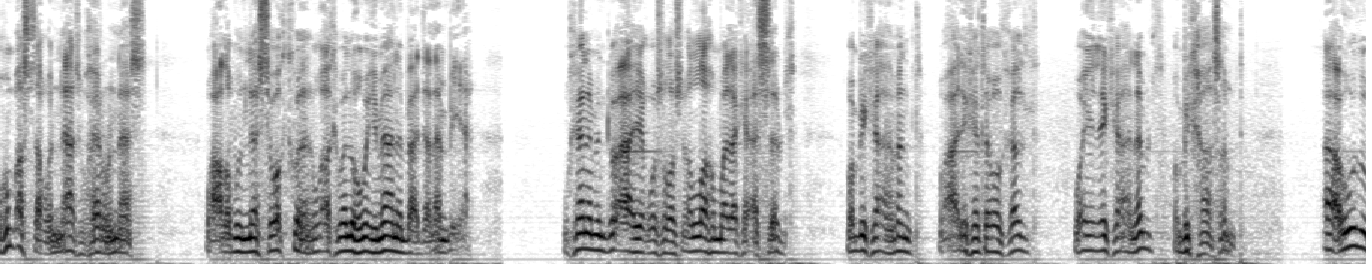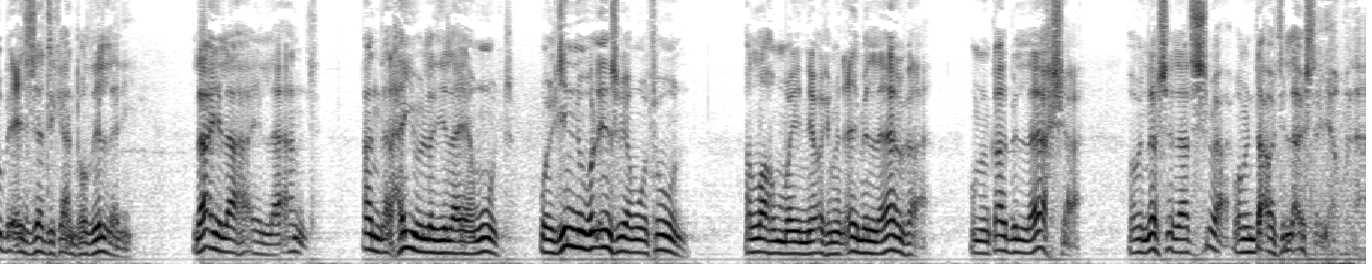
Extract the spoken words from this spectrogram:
وهم أصدق الناس وخير الناس وأعظم الناس توكلا وأكملهم إيمانا بعد الأنبياء. وكان من دعائه يقول صلى الله عليه وسلم اللهم لك أسلمت وبك آمنت وعليك توكلت وإليك أنبت وبك خاصمت. أعوذ بعزتك أن تضلني. لا إله إلا أنت. أنت الحي الذي لا يموت والجن والإنس يموتون. اللهم إني أعوذ من علم لا ينفع ومن قلب لا يخشع ومن نفس لا تسمع ومن دعوة لا يستجاب له.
